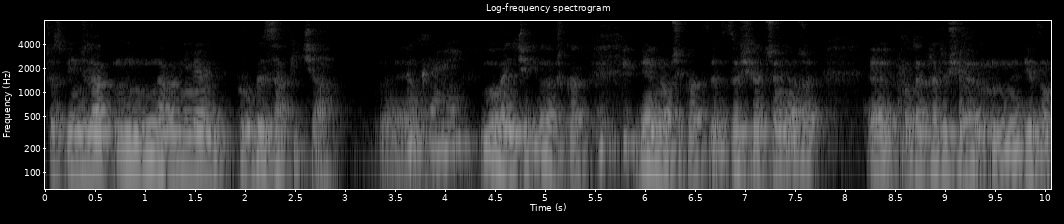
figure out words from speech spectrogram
przez 5 lat mm, nawet nie miałem próby zapicia. E, Okej. w momencie, kiedy na przykład wiem na przykład z doświadczenia, że tu się wiedzą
